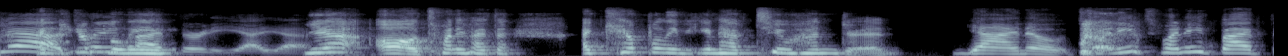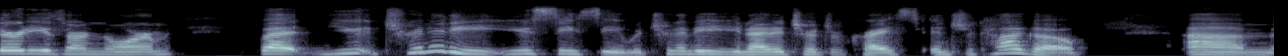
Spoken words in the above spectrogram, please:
Yeah, 25, believe, 30. Yeah, yeah. Yeah. Oh, 25, 30. I can't believe you can have 200. Yeah, I know. 20, 25, 30 is our norm. But you, Trinity UCC, with Trinity United Church of Christ in Chicago, um,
